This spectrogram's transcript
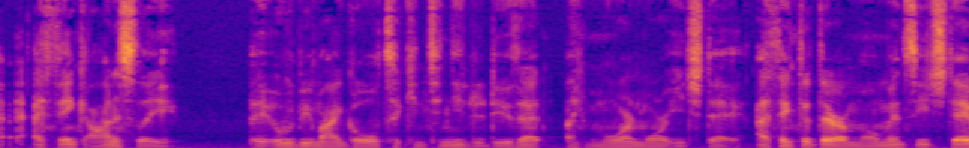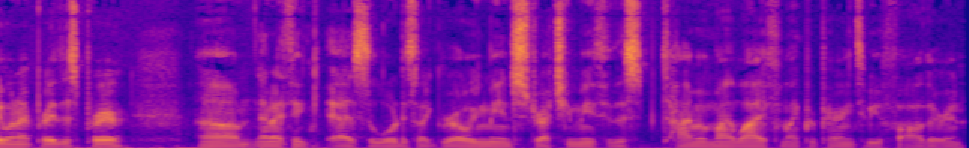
I, I think honestly, it would be my goal to continue to do that like more and more each day. I think that there are moments each day when I pray this prayer um, and I think as the Lord is like growing me and stretching me through this time of my life and like preparing to be a father and,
